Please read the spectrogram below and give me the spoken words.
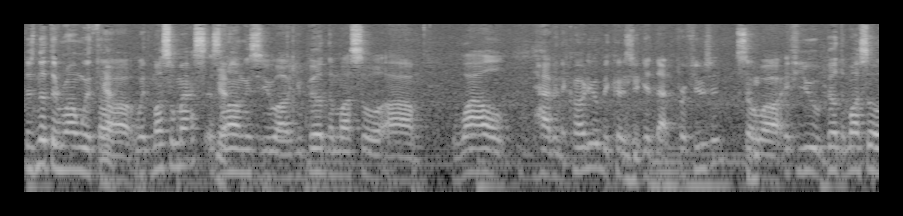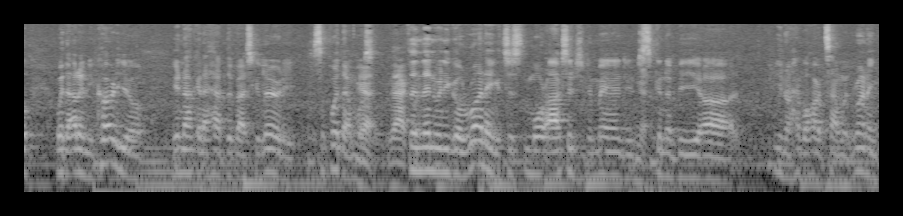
there's nothing wrong with Yeah. uh, with muscle mass as Yeah. long as you uh, you build the muscle um, while having the cardio because Mm-hmm. you get that perfusion. So uh, if you build the muscle without any cardio, you're not gonna have the vascularity to support that Yeah, muscle. exactly. Then then when you go running, it's just more oxygen demand. You're just Yeah. gonna be uh, you know have a hard time with running.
